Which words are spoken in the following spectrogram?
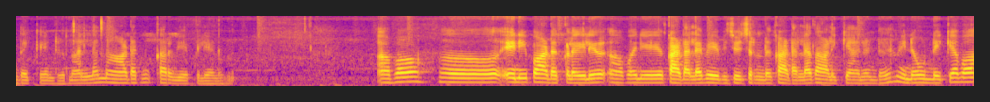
ഇതൊക്കെ ഉണ്ട്. നല്ല നാടൻ കറിവേപ്പിലയാണിത്. അപ്പോൾ ഇനിയിപ്പോൾ അടുക്കളയിൽ അപ്പോൾ ഇനി കടല വേവിച്ച് വെച്ചിട്ടുണ്ട്. കടല താളിക്കാനുണ്ട്. പിന്നെ ഉണ്ണിക്ക് അപ്പോൾ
